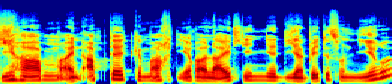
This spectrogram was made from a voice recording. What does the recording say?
die haben ein Update gemacht ihrer Leitlinie Diabetes und Niere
